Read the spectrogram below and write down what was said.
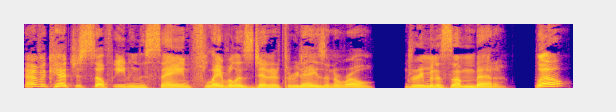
Ever catch yourself eating the same flavorless dinner three days in a row? Dreaming of something better? Well,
